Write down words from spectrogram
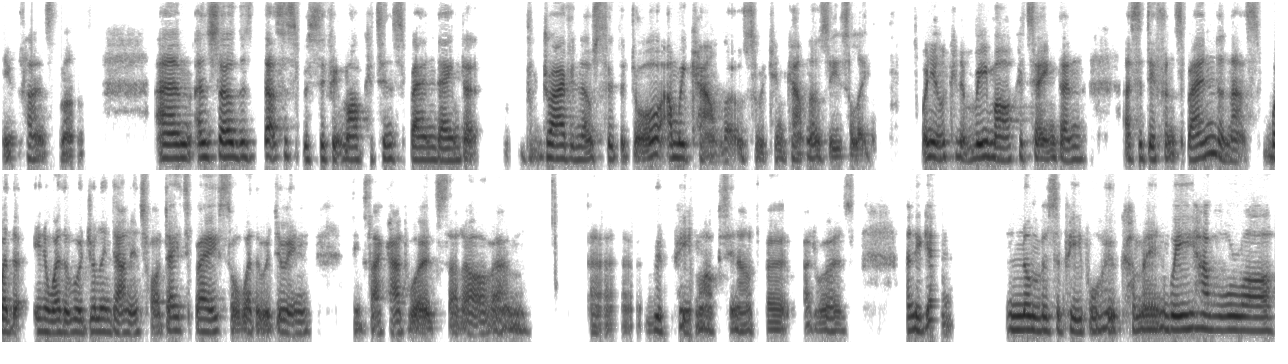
new clients a month. Um, and so that's a specific marketing spend aimed at driving those through the door, and we count those, so we can count those easily. When you're looking at remarketing, then that's a different spend, and that's whether you know whether we're drilling down into our database or whether we're doing things like AdWords that are um, uh, repeat marketing advert, AdWords. And again numbers of people who come in. We have all our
